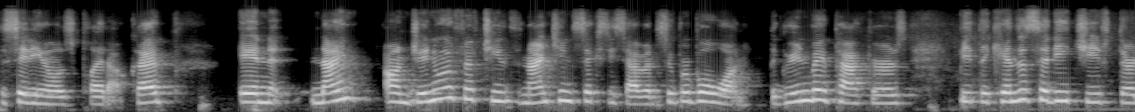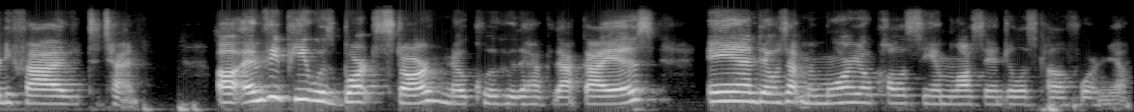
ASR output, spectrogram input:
the stadium was played at. Okay, in nine on January 15th, 1967, Super Bowl one, the Green Bay Packers beat the Kansas City Chiefs 35 to 10. Uh, MVP was Bart Starr. No clue who the heck that guy is. And it was at Memorial Coliseum, Los Angeles, California.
